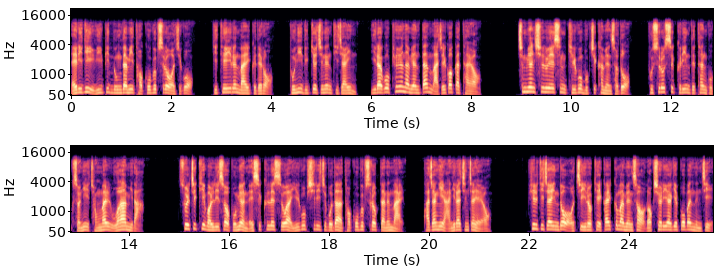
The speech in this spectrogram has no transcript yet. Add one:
LED 위빛 농담이 더 고급스러워지고 디테일은 말 그대로 돈이 느껴지는 디자인이라고 표현하면 딱 맞을 것 같아요. 측면 실루엣은 길고 묵직하면서도 쓱 그린 듯한 곡선이 정말 우아합니다. 솔직히 멀리서 보면 S클래스와 7 시리즈보다 더 고급스럽다는 말, 과장이 아니라 진짜예요. 휠 디자인도 어찌 이렇게 깔끔하면서 럭셔리하게 뽑았는지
